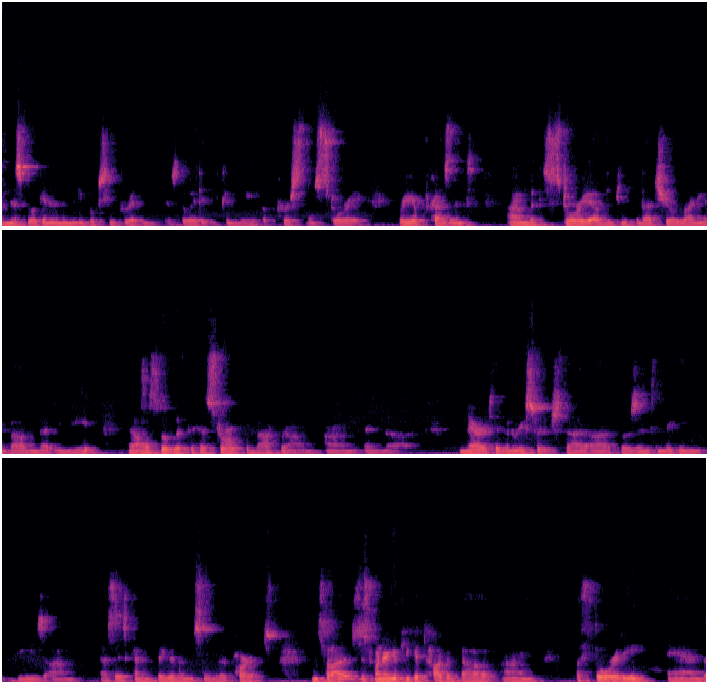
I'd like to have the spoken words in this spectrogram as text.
in this book and in the many books you've written is the way that you can weave a personal story where you're present um, with the story of the people that you're writing about and that you meet, and also with the historical background um, and uh, narrative and research that uh, goes into making these um, essays kind of bigger than the sum of their parts. And so I was just wondering if you could talk about um, authority and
